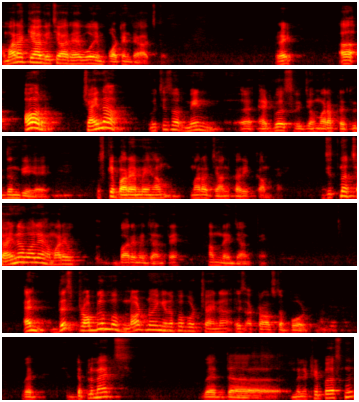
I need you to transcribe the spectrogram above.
हमारा क्या विचार है? वो इम्पोर्टेंट है आजकल। Right right? और China which is our main adversary जो हमारा प्रतिद्वंदी है, उसके बारे में हम, हमारा जानकारी कम है। जितना चाइना वाले हमारे बारे में जानते हैं हम नहीं जानते हैं And this problem of not knowing enough about China is across the board with diplomats, with the military personnel,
